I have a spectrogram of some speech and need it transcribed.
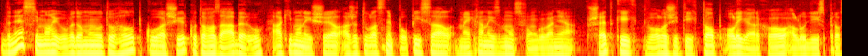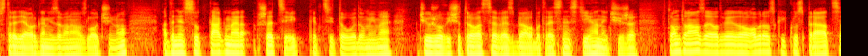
dnes si mnohí uvedomujú tú hĺbku a šírku toho záberu, akým on išiel a že tu vlastne popísal mechanizmus fungovania všetkých dôležitých top oligarchov a ľudí z prostredia organizovaného zločinu. A dnes sú takmer všetci, keď si to uvedomíme, či už vo vyšetrovacej väzbe alebo trestne stíhaní. Čiže tomto naozaj odviedol obrovský kus práce,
